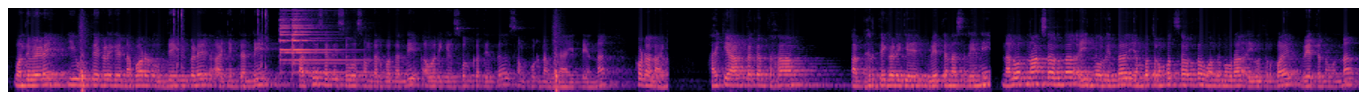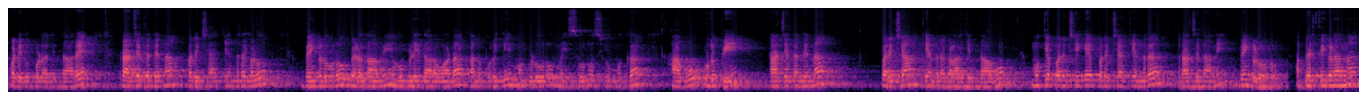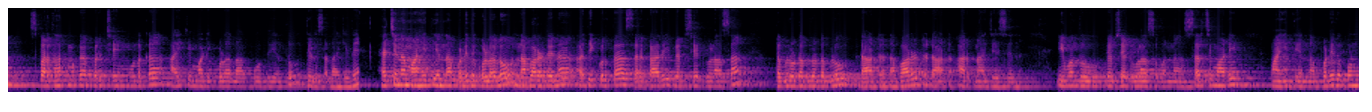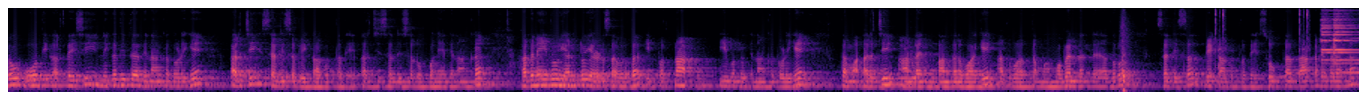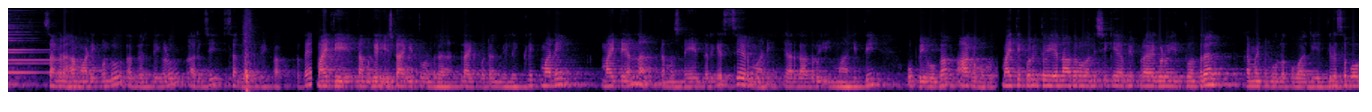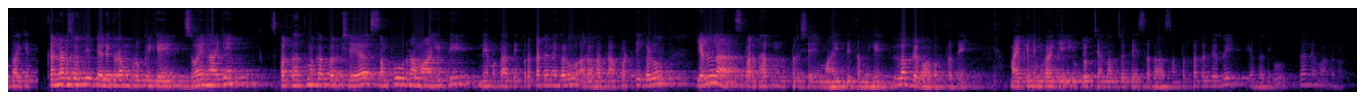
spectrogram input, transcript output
ಒಂದು ವೇಳೆ ಈ ಹುದ್ದೆಗಳಿಗೆ ನಬಾರ್ಡ್ ಉದ್ಯೋಗಿಗಳೇ ಆಗಿದ್ದಲ್ಲಿ ಅರ್ಜಿ ಸಲ್ಲಿಸುವ ಸಂದರ್ಭದಲ್ಲಿ ಅವರಿಗೆ ಶುಲ್ಕದಿಂದ ಸಂಪೂರ್ಣ ವಿನಾಯಿತಿಯನ್ನು ಕೊಡಲಾಗಿದೆ. ಆಯ್ಕೆ ಆಗ್ತಕ್ಕಂತಹ ಅಭ್ಯರ್ಥಿಗಳಿಗೆ ವೇತನ ಶ್ರೇಣಿ ನಲವತ್ನಾಲ್ಕು ಸಾವಿರದ ಐದುನೂರಿಂದ ಎಂಬತ್ತೊಂಬತ್ತು ಸಾವಿರದ ಒಂದು ನೂರ ಐವತ್ತು ರೂಪಾಯಿ ವೇತನವನ್ನು ಪಡೆದುಕೊಳ್ಳಲಿದ್ದಾರೆ. ರಾಜ್ಯದಲ್ಲಿನ ಪರೀಕ್ಷಾ ಕೇಂದ್ರಗಳು ಬೆಂಗಳೂರು, ಬೆಳಗಾವಿ, ಹುಬ್ಬಳ್ಳಿ, ಧಾರವಾಡ, ಕಲಬುರಗಿ, ಮಂಗಳೂರು, ಮೈಸೂರು, ಶಿವಮೊಗ್ಗ ಹಾಗೂ ಉಡುಪಿ ರಾಜ್ಯದಲ್ಲಿನ ಪರೀಕ್ಷಾ ಕೇಂದ್ರಗಳಾಗಿದ್ದಾವು. ಮುಖ್ಯ ಪರೀಕ್ಷೆಗೆ ಪರೀಕ್ಷಾ ಕೇಂದ್ರ ರಾಜಧಾನಿ ಬೆಂಗಳೂರು. ಅಭ್ಯರ್ಥಿಗಳನ್ನು ಸ್ಪರ್ಧಾತ್ಮಕ ಪರೀಕ್ಷೆಯ ಮೂಲಕ ಆಯ್ಕೆ ಮಾಡಿಕೊಳ್ಳಲಾಗುವುದು ಎಂದು ತಿಳಿಸಲಾಗಿದೆ. ಹೆಚ್ಚಿನ ಮಾಹಿತಿಯನ್ನು ಪಡೆದುಕೊಳ್ಳಲು ನಬಾರ್ಡಿನ ಅಧಿಕೃತ ಸರ್ಕಾರಿ ವೆಬ್ಸೈಟ್ ವಿಳಾಸ W W W dot NABARD dot organization ಈ ಒಂದು ವೆಬ್ಸೈಟ್ ವಿಳಾಸವನ್ನು ಸರ್ಚ್ ಮಾಡಿ ಮಾಹಿತಿಯನ್ನು ಪಡೆದುಕೊಂಡು ಓದಿ ಅರ್ಥೈಸಿ ನಿಗದಿತ ದಿನಾಂಕದೊಳಗೆ ಅರ್ಜಿ ಸಲ್ಲಿಸಬೇಕಾಗುತ್ತದೆ. ಅರ್ಜಿ ಸಲ್ಲಿಸಲು ಕೊನೆಯ ದಿನಾಂಕ ಹದಿನೈದು ಎಂಟು ಎರಡು ಸಾವಿರದ ಇಪ್ಪತ್ತ್ನಾಲ್ಕು ಈ ಒಂದು ದಿನಾಂಕದೊಳಗೆ ತಮ್ಮ ಅರ್ಜಿ ಆನ್ಲೈನ್ ಮುಖಾಂತರವಾಗಿ ಅಥವಾ ತಮ್ಮ ಮೊಬೈಲ್ನಲ್ಲೇ ಆದರೂ ಸಲ್ಲಿಸಬೇಕಾಗುತ್ತದೆ. ಸೂಕ್ತ ದಾಖಲೆಗಳನ್ನು ಸಂಗ್ರಹ ಮಾಡಿಕೊಂಡು ಅಭ್ಯರ್ಥಿಗಳು ಅರ್ಜಿ ಸಲ್ಲಿಸಬೇಕಾಗುತ್ತದೆ. ಮಾಹಿತಿ ತಮಗೆ ಇಷ್ಟ ಆಗಿತ್ತು ಅಂದರೆ ಲೈಕ್ ಬಟನ್ ಮೇಲೆ ಕ್ಲಿಕ್ ಮಾಡಿ, ಮಾಹಿತಿಯನ್ನು ತಮ್ಮ ಸ್ನೇಹಿತರಿಗೆ ಶೇರ್ ಮಾಡಿ. ಯಾರಿಗಾದರೂ ಈ ಮಾಹಿತಿ ಉಪಯೋಗ ಆಗಬಹುದು. ಮಾಹಿತಿ ಕುರಿತು ಏನಾದರೂ ಅನಿಸಿಕೆ, ಅಭಿಪ್ರಾಯಗಳು ಇತ್ತು ಅಂದರೆ ಕಮೆಂಟ್ ಮೂಲಕವಾಗಿ ತಿಳಿಸಬಹುದಾಗಿತ್ತು. ಕನ್ನಡ ಜ್ಯೋತಿ ಟೆಲಿಗ್ರಾಮ್ ಗ್ರೂಪಿಗೆ ಜಾಯ್ನ್ ಆಗಿ ಸ್ಪರ್ಧಾತ್ಮಕ ಪರೀಕ್ಷೆಯ ಸಂಪೂರ್ಣ ಮಾಹಿತಿ, ನೇಮಕಾತಿ ಪ್ರಕಟಣೆಗಳು, ಅರ್ಹತಾ ಪಟ್ಟಿಗಳು, ಎಲ್ಲ ಸ್ಪರ್ಧಾತ್ಮಕ ಪರೀಕ್ಷೆಯ ಮಾಹಿತಿ ತಮಗೆ ಲಭ್ಯವಾಗುತ್ತದೆ. ಮಾಹಿತಿ ನಿಮಗಾಗಿ ಯೂಟ್ಯೂಬ್ ಚಾನಲ್ ಜೊತೆ ಸದಾ ಸಂಪರ್ಕದಲ್ಲಿರ್ರಿ ಎಲ್ಲರಿಗೂ ಧನ್ಯವಾದಗಳು.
